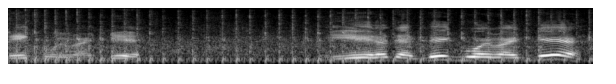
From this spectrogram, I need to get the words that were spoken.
big boy right there. Yeah, that's that big boy right there.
